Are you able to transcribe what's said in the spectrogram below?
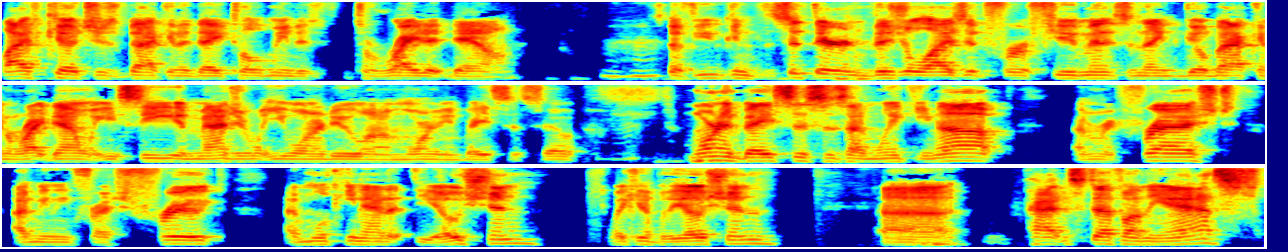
life coaches back in the day told me to, to write it down Mm-hmm. So if you can sit there and visualize it for a few minutes and then go back and write down what you see, imagine what you want to do on a morning basis. So mm-hmm. morning basis is I'm waking up, I'm refreshed, I'm eating fresh fruit, I'm looking out at the ocean, waking up with the ocean, uh, mm-hmm. patting Steph on the ass.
